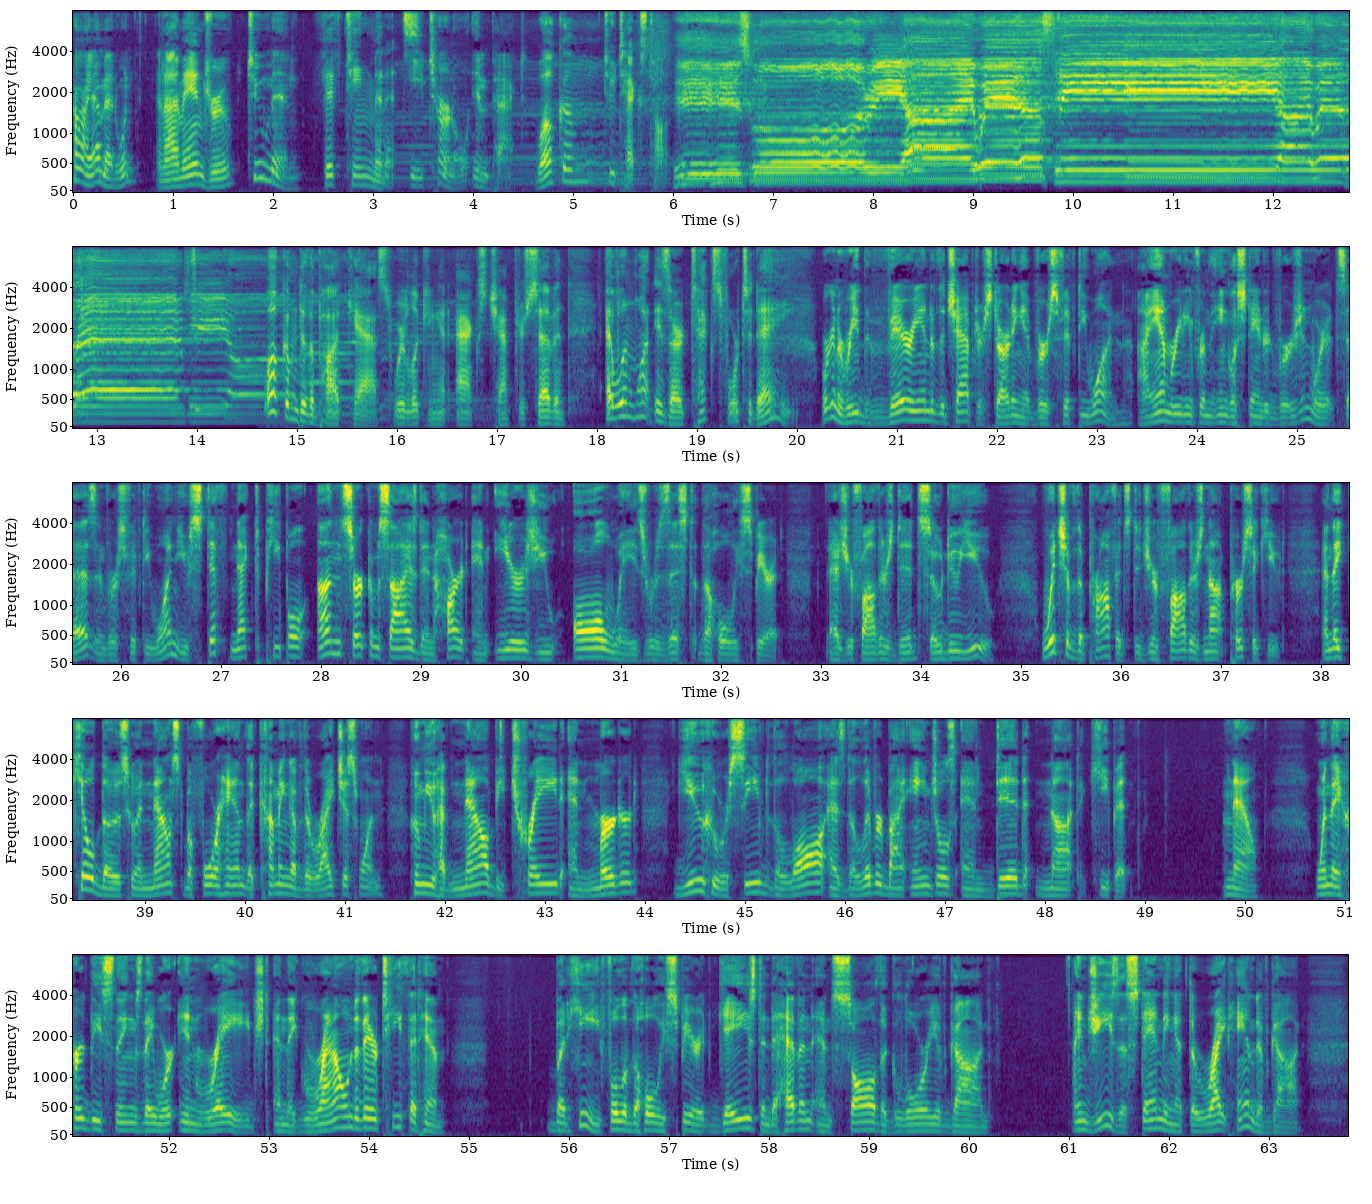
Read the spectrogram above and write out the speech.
Hi, I'm Edwin. And I'm Andrew. Two men, 15 minutes. eternal impact. Welcome to Text Talk. His glory I will see. Welcome to the podcast. We're looking at Acts chapter 7. Edwin, what is our text for today? We're going to read the very end of the chapter, starting at verse 51. I am reading from the English Standard Version, where it says in verse 51 You stiff necked people, uncircumcised in heart and ears, you always resist the Holy Spirit. As your fathers did, so do you. Which of the prophets did your fathers not persecute? And they killed those who announced beforehand the coming of the righteous one, whom you have now betrayed and murdered, you who received the law as delivered by angels and did not keep it. Now, when they heard these things, they were enraged, and they ground their teeth at him. But he, full of the Holy Spirit, gazed into heaven and saw the glory of God, and Jesus standing at the right hand of God.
